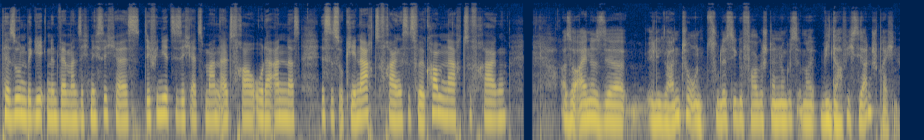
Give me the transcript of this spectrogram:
Person begegnen, wenn man sich nicht sicher ist? Definiert sie sich als Mann, als Frau oder anders? Ist es okay nachzufragen? Ist es willkommen nachzufragen? Also eine sehr elegante und zulässige Fragestellung ist immer, wie darf ich sie ansprechen?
